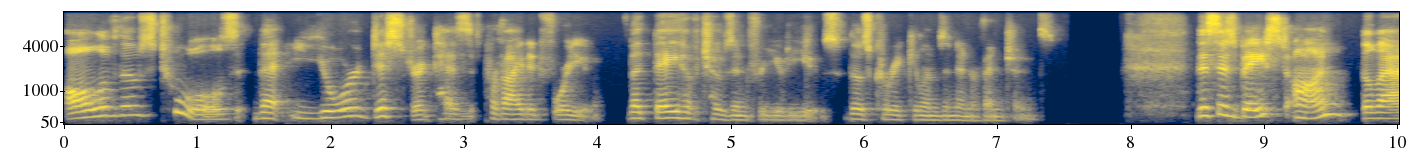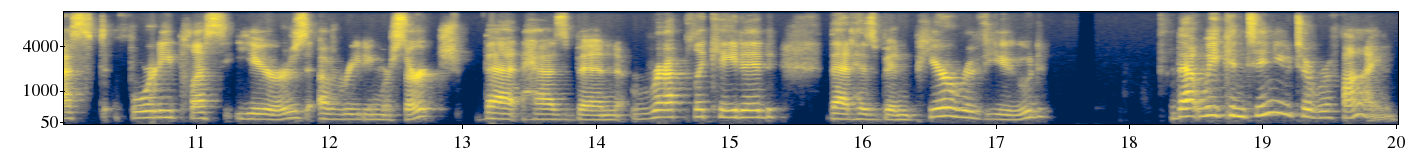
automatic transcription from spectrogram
all of those tools that your district has provided for you, that they have chosen for you to use, those curriculums and interventions. This is based on the last 40 plus years of reading research that has been replicated, that has been peer reviewed, that we continue to refine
